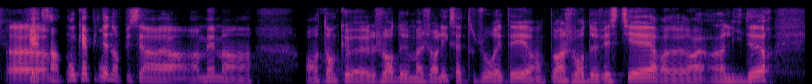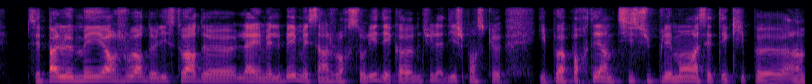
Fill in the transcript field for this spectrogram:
Qui est un bon capitaine pour... en plus, c'est un, un, même un, en tant que joueur de Major League, ça a toujours été un peu un joueur de vestiaire, un, un leader c'est pas le meilleur joueur de l'histoire de la MLB, mais c'est un joueur solide et comme tu l'as dit, je pense que il peut apporter un petit supplément à cette équipe, euh,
